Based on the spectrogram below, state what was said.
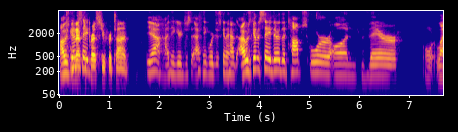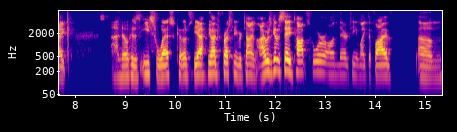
I was gonna, say to press you for time. Yeah, I think you're just. I think we're just gonna have. To, I was gonna say they're the top scorer on their, or like, I know because it's East West Coast. Yeah, you have to press me for time. I was gonna say top scorer on their team, like the five. Um,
